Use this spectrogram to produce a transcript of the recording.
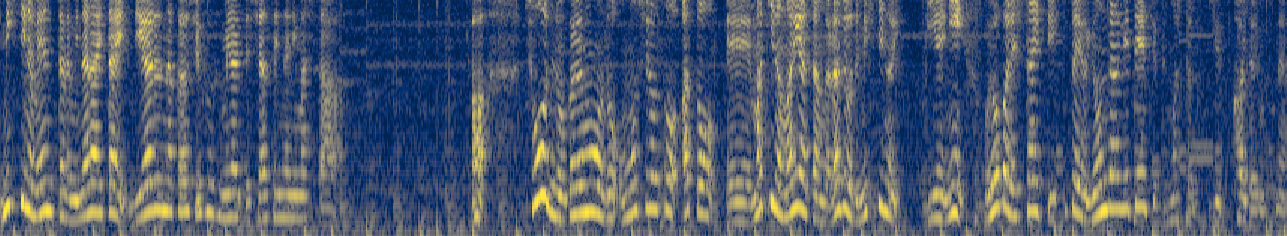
う。ミキティのメンタル見習いたい。リアル仲良し夫婦見られて幸せになりました。あ庄司の浮かれモード面白そう。あと、えー、牧野マリアちゃんがラジオでミキティの家にお呼ばれしたいって言ってたよ。呼んであげてって言ってました。書いてありますね。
